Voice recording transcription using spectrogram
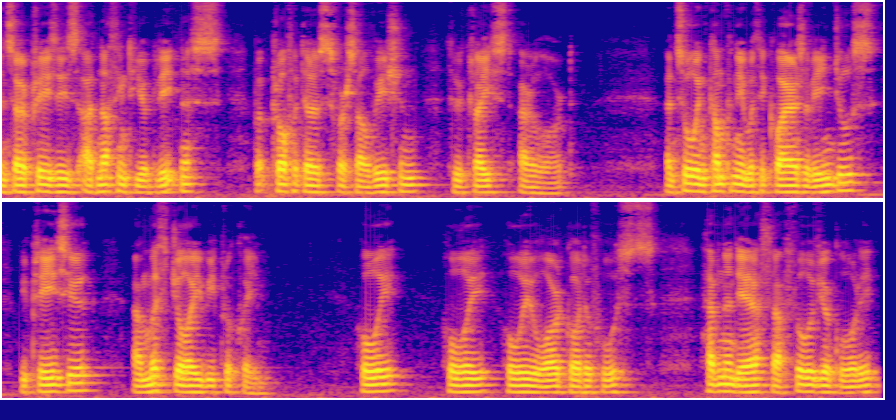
since our praises add nothing to your greatness, but profit us for salvation through Christ our Lord. And so, in company with the choirs of angels, we praise you, and with joy we proclaim Holy, holy, holy Lord God of hosts. Heaven and earth are full of your glory.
